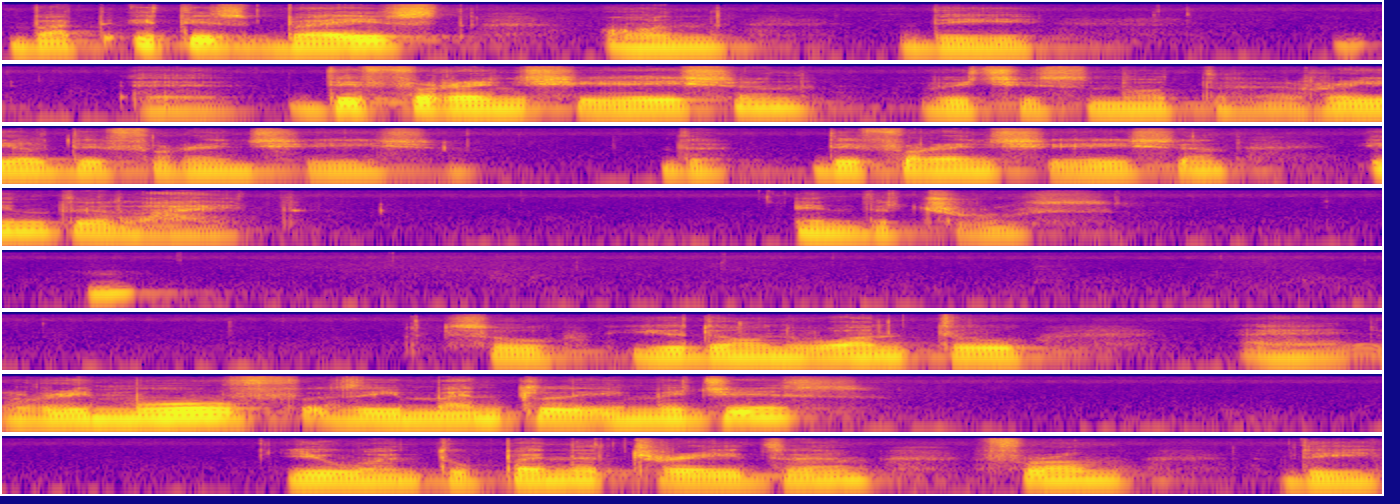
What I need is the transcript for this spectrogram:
but it is based on the uh, differentiation which is not real differentiation. The differentiation in the light, in the truth. Hmm? So you don't want to uh, remove the mental images. You want to penetrate them from the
